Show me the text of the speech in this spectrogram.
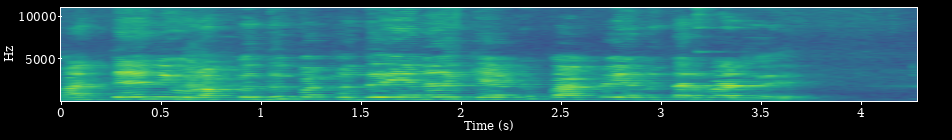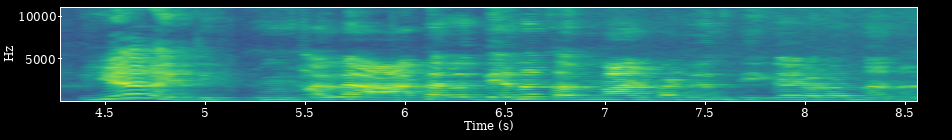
ಮತ್ತೆ ನೀವು ರೊಕ್ಕದ್ದು ಪಕ್ಕದ್ದು ಏನಾದ್ರು ಕೇಕ್ ಪಾಕ ಏನ ತರಬೇಡ್ರಿ ಏನೈತಿ? ಹ್ಮ್ ಅಲ್ಲ ಆ ತರದ್ ಏನೋ ತಂದ್ ಮಾಡ್ಬೇಡ್ರಿ ಅಂತ ಈಗ ಹೇಳೋದ್ ನಾನು.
